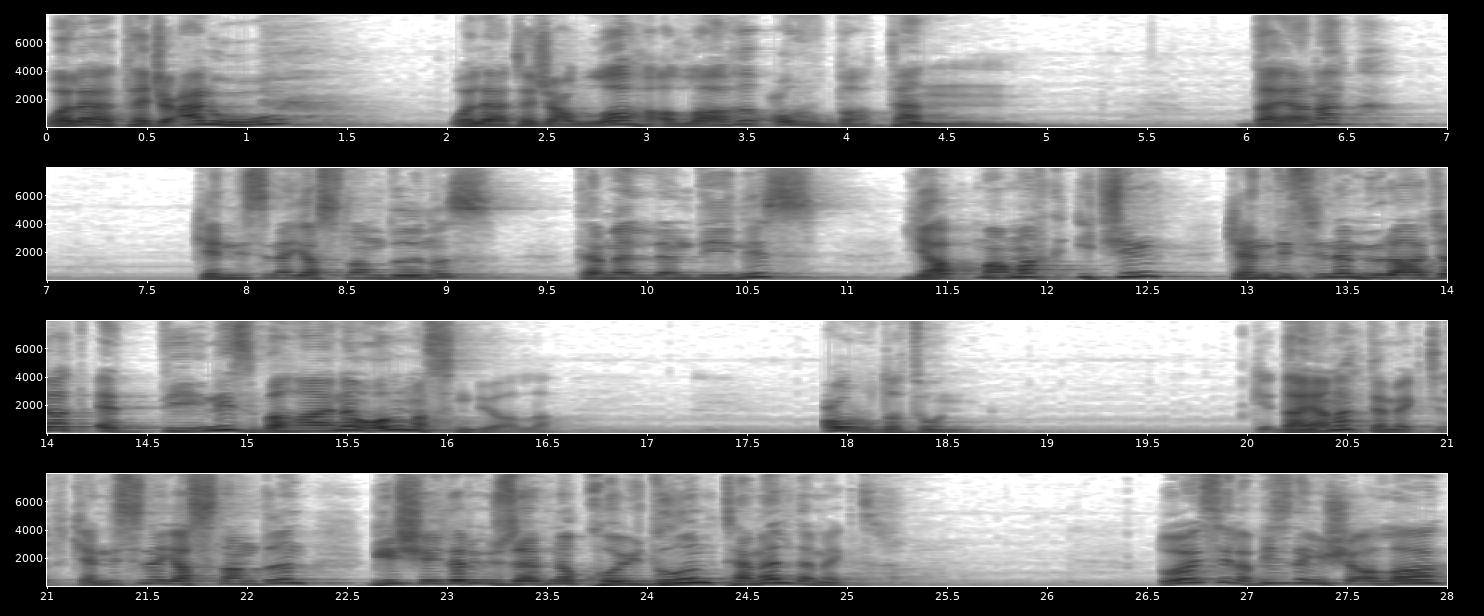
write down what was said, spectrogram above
Ve la tec'alû ve la tec'allah Allah'ı urdaten dayanak kendisine yaslandığınız temellendiğiniz yapmamak için kendisine müracaat ettiğiniz bahane olmasın diyor Allah. Urdatun. Dayanak demektir. Kendisine yaslandığın bir şeyleri üzerine koyduğun temel demektir. Dolayısıyla biz de inşallah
